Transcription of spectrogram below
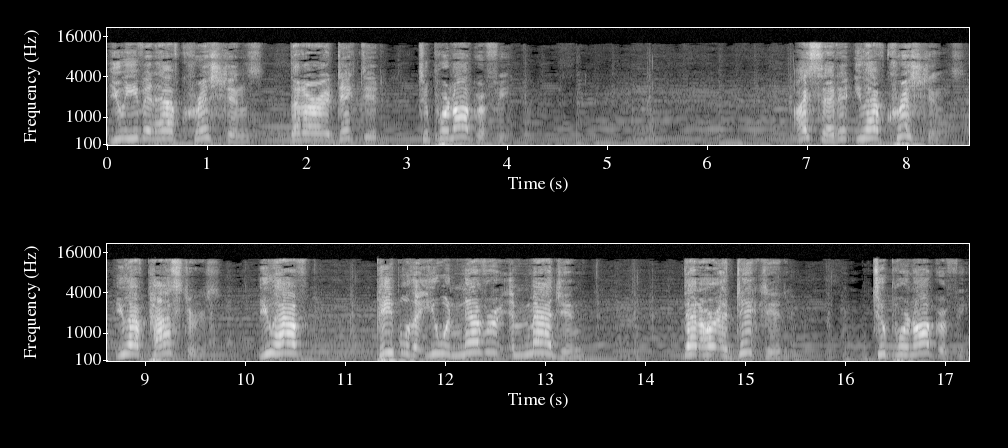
You even have Christians that are addicted to pornography. I said it. You have Christians. You have pastors. You have people that you would never imagine that are addicted to pornography.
